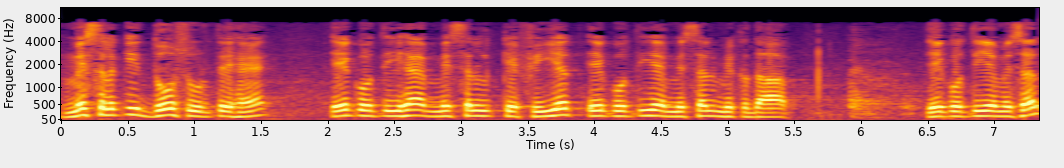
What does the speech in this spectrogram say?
مثل کی دو صورتیں ہیں۔ ایک ہوتی ہے مثل کیفیت، ایک ہوتی ہے مثل مقدار۔ ایک ہوتی ہے مثل،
